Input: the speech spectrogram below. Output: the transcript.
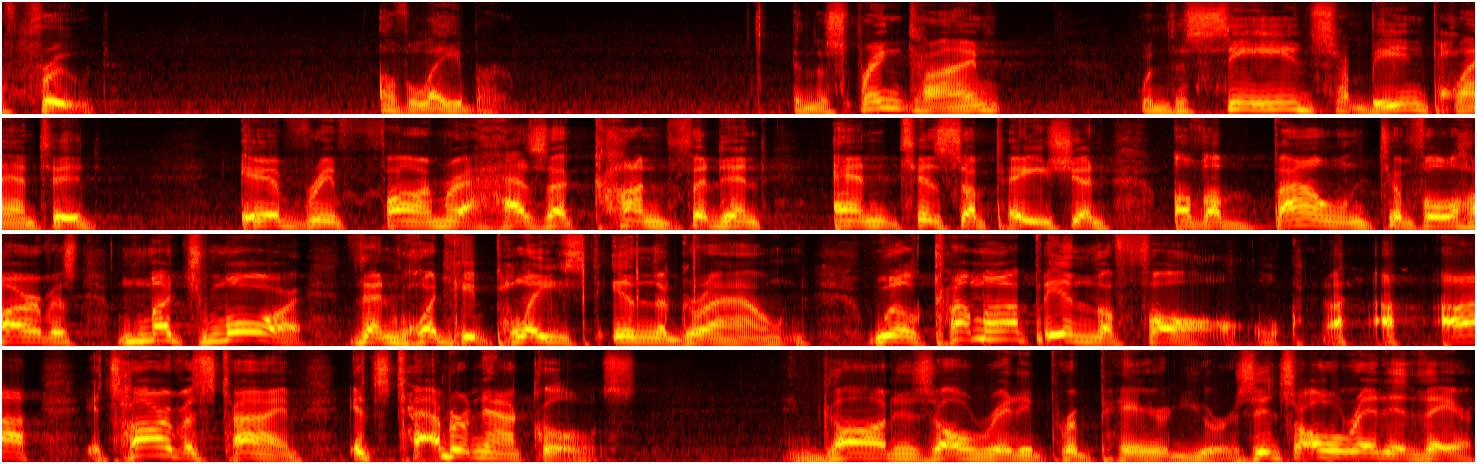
the fruit of labor. In the springtime, when the seeds are being planted, every farmer has a confident anticipation of a bountiful harvest, much more than what he placed in the ground, will come up in the fall. it's harvest time, it's tabernacles. And God has already prepared yours. It's already there.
